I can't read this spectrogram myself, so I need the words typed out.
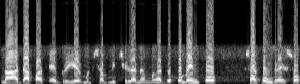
na dapat every year mag-submit sila ng mga dokumento sa Kongreso.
